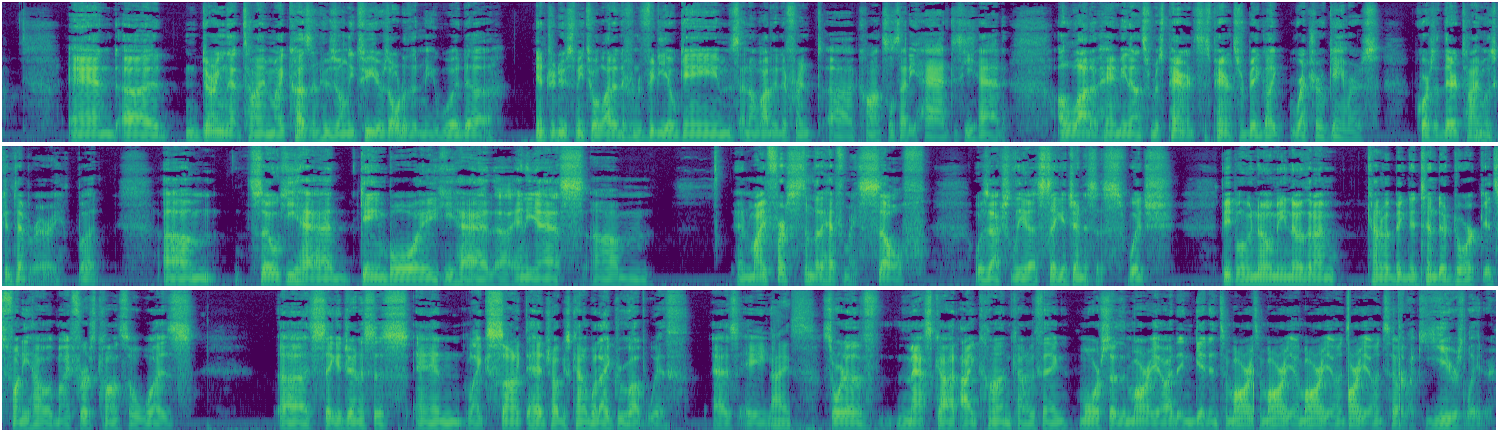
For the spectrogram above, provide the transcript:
And uh, during that time, my cousin, who's only two years older than me, would uh, introduce me to a lot of different video games and a lot of different uh, consoles that he had because he had a lot of hand-me-downs from his parents. His parents were big like retro gamers. Of course, at their time, it was contemporary, but um, so he had Game Boy, he had uh, NES, um, and my first system that I had for myself was actually a Sega Genesis, which people who know me know that I'm kind of a big Nintendo dork. It's funny how my first console was uh, Sega Genesis, and like Sonic the Hedgehog is kind of what I grew up with as a Nice. sort of mascot icon kind of thing. More so than Mario. I didn't get into Mario, to Mario, Mario, and Mario until like years later.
